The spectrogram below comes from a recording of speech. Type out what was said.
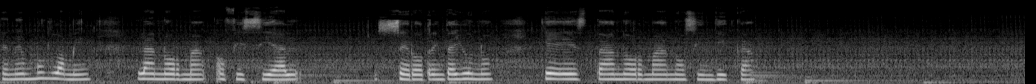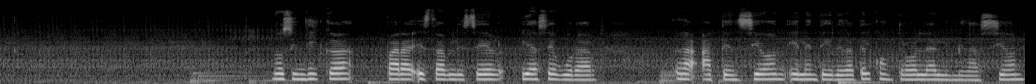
Tenemos también la norma oficial 031 que esta norma nos indica nos indica para establecer y asegurar la atención y la integridad del control, la eliminación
